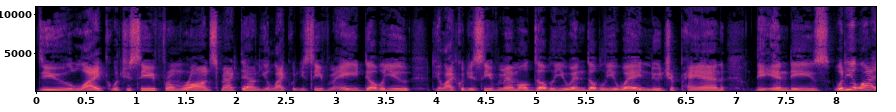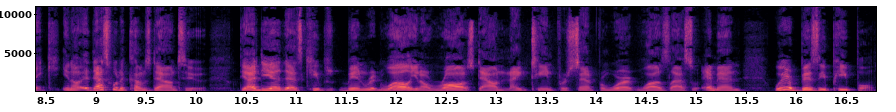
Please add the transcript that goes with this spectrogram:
Do you like what you see from Raw and SmackDown? Do you like what you see from AEW? Do you like what you see from MLW, NWA, New Japan, the Indies? What do you like? You know, that's what it comes down to. The idea that keeps being written, well, you know, Raw is down 19% from where it was last week. Hey, man, we're busy people.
